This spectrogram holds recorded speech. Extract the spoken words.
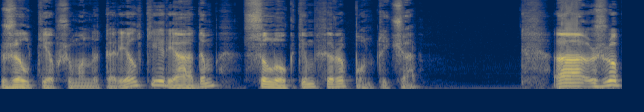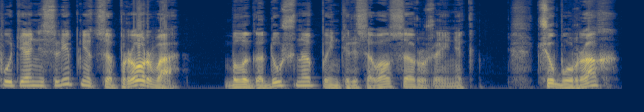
желтевшему на тарелке рядом с локтем Ферапонтыча. — А жопа у тебя не слипнется, прорва? — благодушно поинтересовался оружейник. Чубурах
